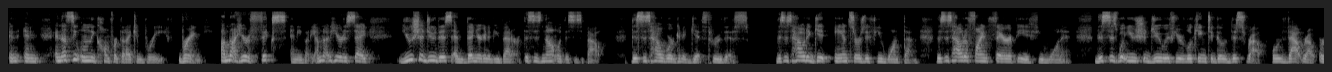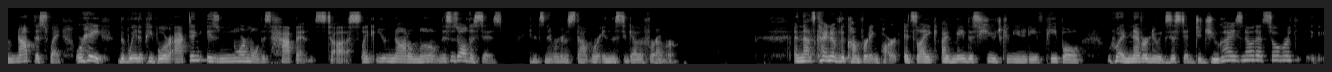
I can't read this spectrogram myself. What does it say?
And and and that's the only comfort that I can breathe, bring. I'm not here to fix anybody. I'm not here to say you should do this and then you're going to be better. This is not what this is about. This is how we're going to get through this. This is how to get answers if you want them. This is how to find therapy if you want it. This is what you should do if you're looking to go this route or that route or not this way. Or, hey, the way that people are acting is normal. This happens to us. Like you're not alone. This is all this is and it's never going to stop. We're in this together forever. And that's kind of the comforting part. It's like I've made this huge community of people who I never knew existed. Did you guys know that sober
